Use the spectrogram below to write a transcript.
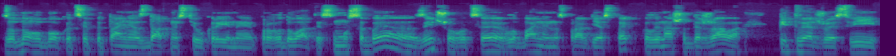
З одного боку, це питання здатності України прогодувати саму себе. З іншого, це глобальний насправді аспект, коли наша держава підтверджує свій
